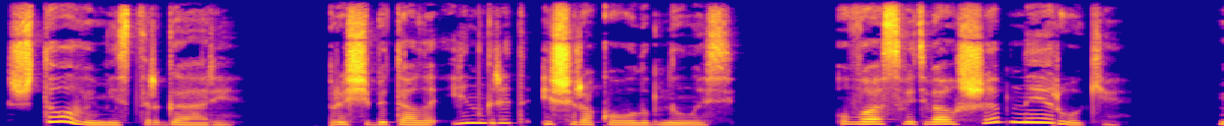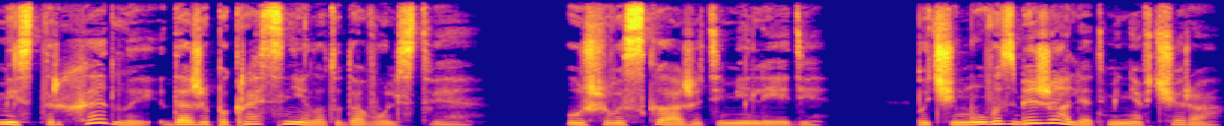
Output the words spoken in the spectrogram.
«Что вы, мистер Гарри?» — прощебетала Ингрид и широко улыбнулась. «У вас ведь волшебные руки». Мистер Хедлей даже покраснел от удовольствия. «Уж вы скажете, миледи, почему вы сбежали от меня вчера?»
